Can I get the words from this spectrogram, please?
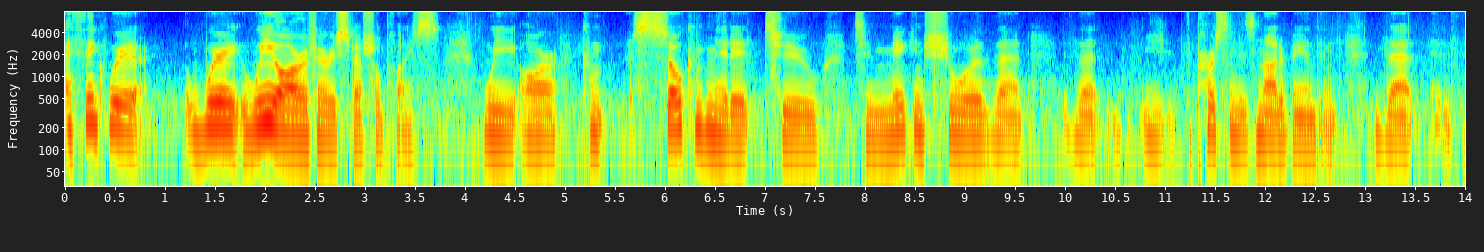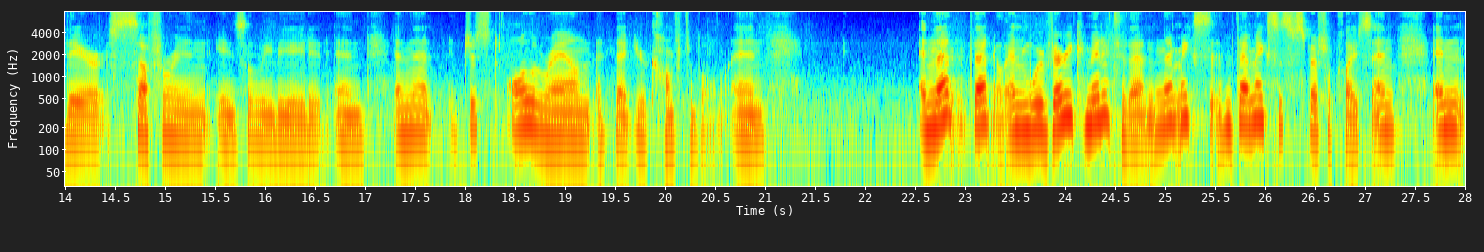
I think we're, we're, we are a very special place. We are com- so committed to, to making sure that, that the person is not abandoned, that their suffering is alleviated, and, and that just all around that you're comfortable. And, and that, that and we're very committed to that, and that makes that makes us a special place. And and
